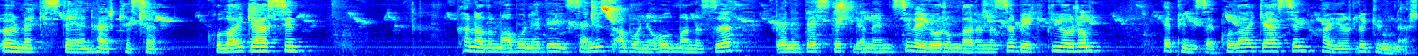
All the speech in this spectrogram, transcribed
örmek isteyen herkese kolay gelsin. Kanalıma abone değilseniz abone olmanızı, beni desteklemenizi ve yorumlarınızı bekliyorum. Hepinize kolay gelsin, hayırlı günler.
